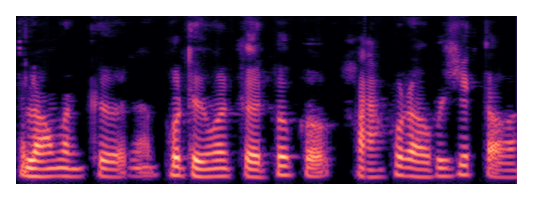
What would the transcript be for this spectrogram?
ฉลองวันเกิดนะพูดถึงวันเกิดพวกก็ฝากพวกเราไปคิดตอน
